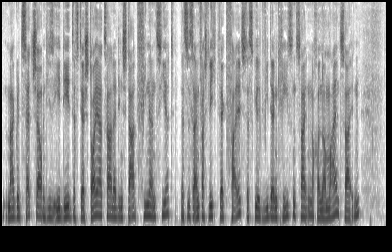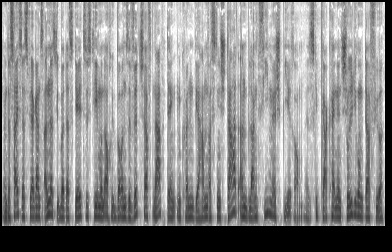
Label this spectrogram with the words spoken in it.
Margaret Thatcher und diese Idee, dass der Steuerzahler den Staat finanziert, das ist einfach schlichtweg falsch. Das gilt weder in Krisenzeiten noch in normalen Zeiten. Und das heißt, dass wir ganz anders über das Geldsystem und auch über unsere Wirtschaft nachdenken können. Wir haben, was den Staat anbelangt, viel mehr Spielraum. Also es gibt gar keine Entschuldigung dafür,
